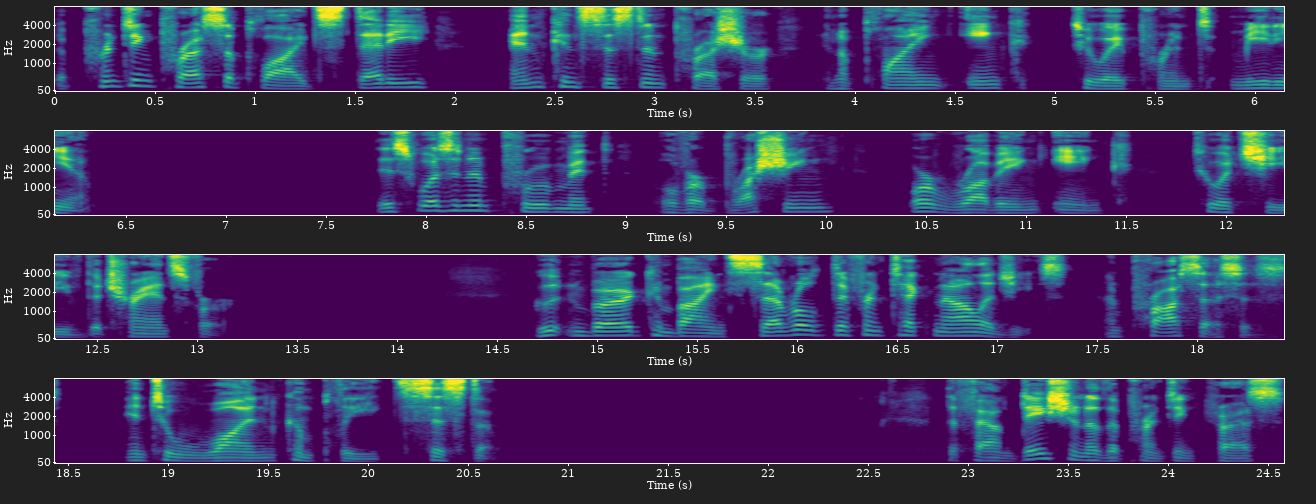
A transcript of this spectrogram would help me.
The printing press applied steady and consistent pressure in applying ink to a print medium. This was an improvement over brushing or rubbing ink to achieve the transfer. Gutenberg combined several different technologies and processes into one complete system. The foundation of the printing press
